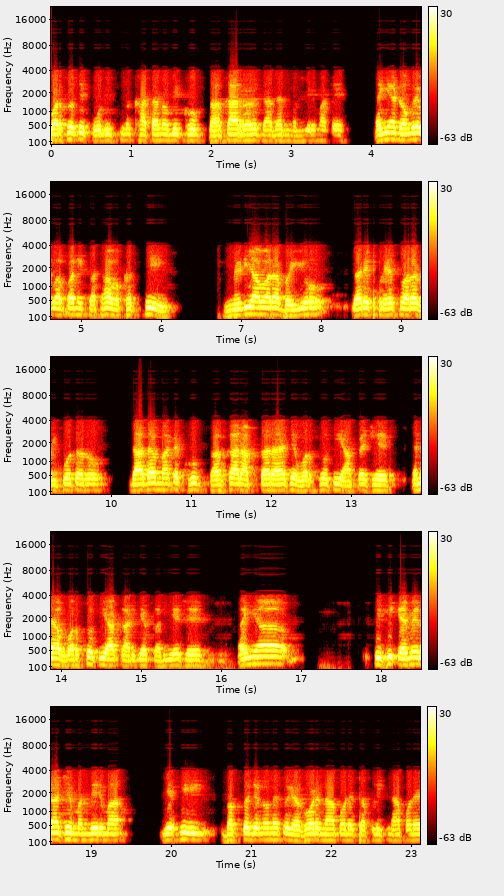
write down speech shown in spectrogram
વર્ષોથી પોલીસ ખાતાનો બી ખૂબ સહકાર રહ્યો દાદાના મંદિર માટે. અહીંયા ડોંગરે બાપાની કથા વખતથી મીડિયાવાળા ભાઈઓ, દરેક પ્રેસવાળા રિપોર્ટરો દાદા માટે ખૂબ સહકાર આપતા રહ્યા છે, વર્ષોથી આપે છે અને વર્ષોથી આ કાર્ય કરીએ છે. અહીંયા સીસી કેમેરા છે મંદિરમાં, જેથી ભક્તજનોને કોઈ અગવડ ના પડે, તકલીફ ના પડે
